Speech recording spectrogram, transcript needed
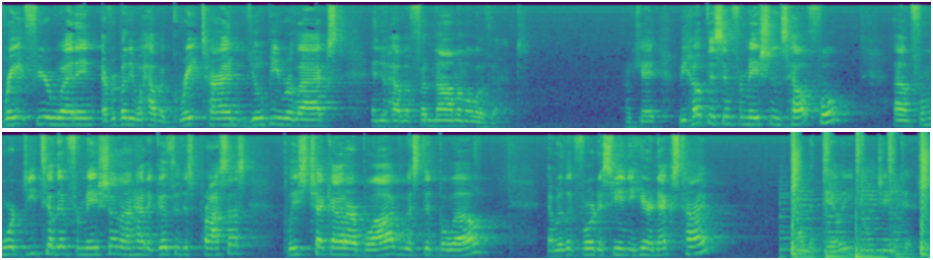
great for your wedding. Everybody will have a great time. You'll be relaxed, and you'll have a phenomenal event. Okay, we hope this information is helpful. Um, for more detailed information on how to go through this process, please check out our blog listed below. And we look forward to seeing you here next time on the Daily DJ Dish.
